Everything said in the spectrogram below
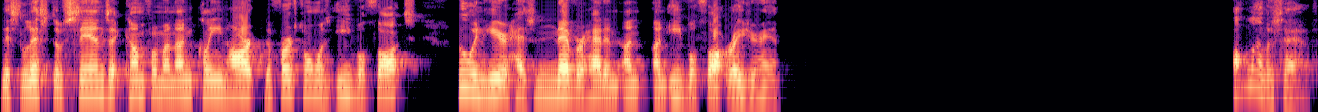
This list of sins that come from an unclean heart. The first one was evil thoughts. Who in here has never had an, un, an evil thought? Raise your hand. All of us have.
